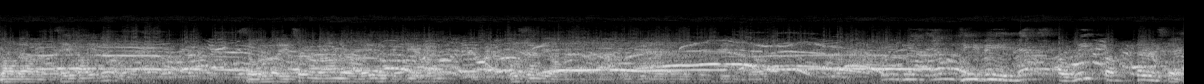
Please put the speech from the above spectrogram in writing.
going down and say, how you doing? So everybody turn around there, and wave at the camera. Listen to y'all. We'll be on MTV next, a week from Thursday.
